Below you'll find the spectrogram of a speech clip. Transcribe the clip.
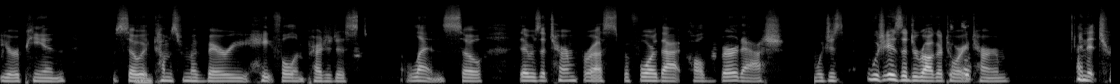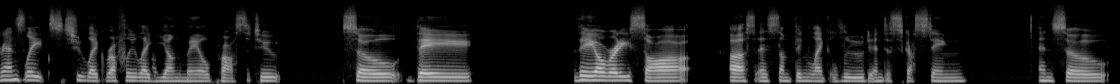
european so mm. it comes from a very hateful and prejudiced lens so there was a term for us before that called berdache which is which is a derogatory term and it translates to like roughly like young male prostitute. So they they already saw us as something like lewd and disgusting. And so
